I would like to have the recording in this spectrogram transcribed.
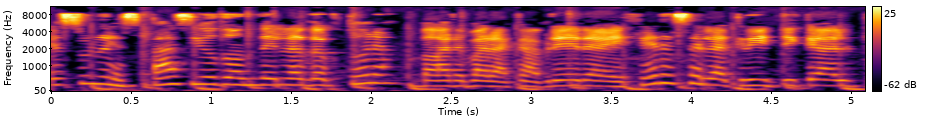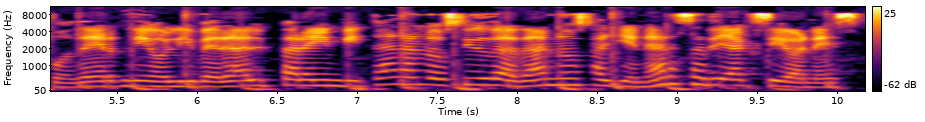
es un espacio donde la doctora Bárbara Cabrera ejerce la crítica al poder neoliberal para invitar a los ciudadanos a llenarse de acciones.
